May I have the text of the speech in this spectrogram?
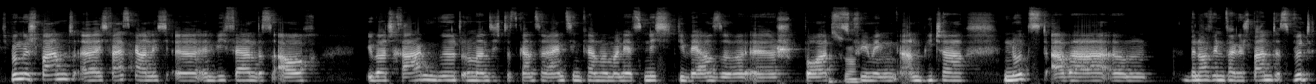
Ich bin gespannt. Äh, ich weiß gar nicht, äh, inwiefern das auch übertragen wird und man sich das Ganze reinziehen kann, wenn man jetzt nicht diverse äh, Sport-Streaming-Anbieter nutzt. Aber ähm, bin auf jeden Fall gespannt. Es wird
